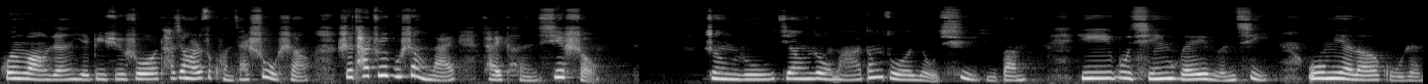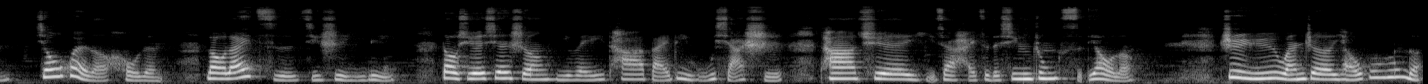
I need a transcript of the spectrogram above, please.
婚往人也必须说他将儿子捆在树上，使他追不上来，才肯歇手。正如将肉麻当作有趣一般。以不勤为伦纪，污蔑了古人，教坏了后人。老来子即是一例。道学先生以为他白璧无瑕时，他却已在孩子的心中死掉了。至于玩着摇咕咚的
